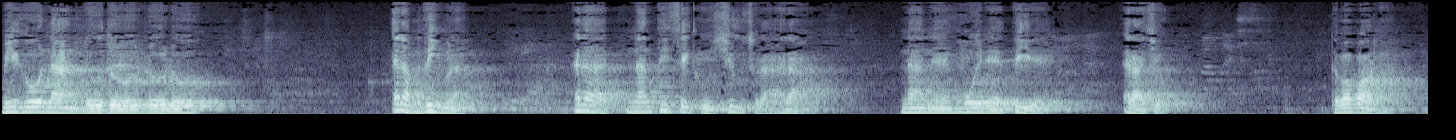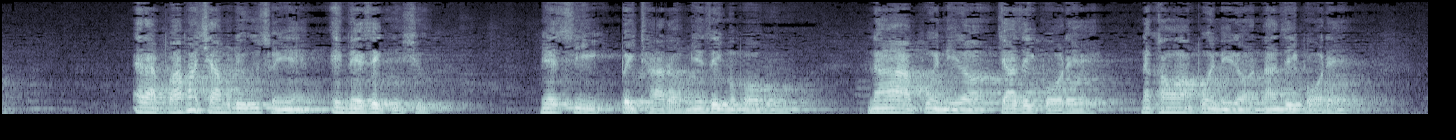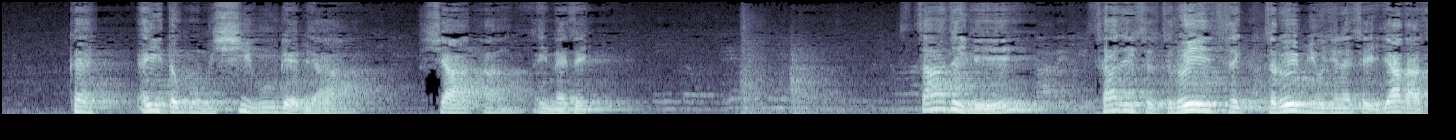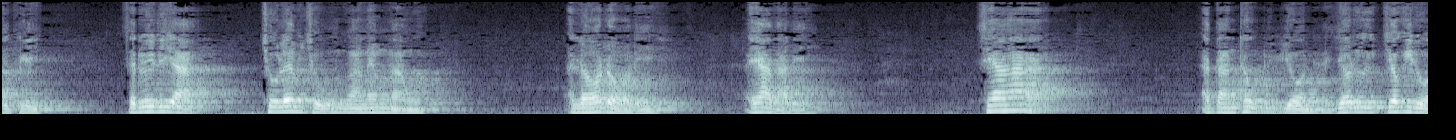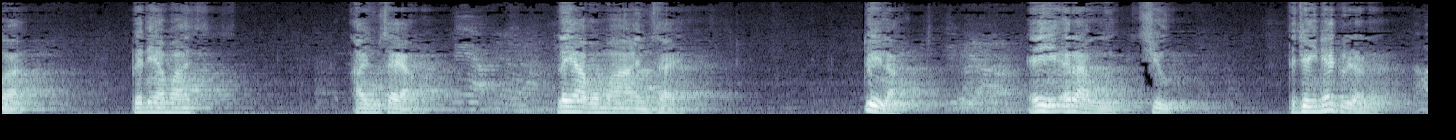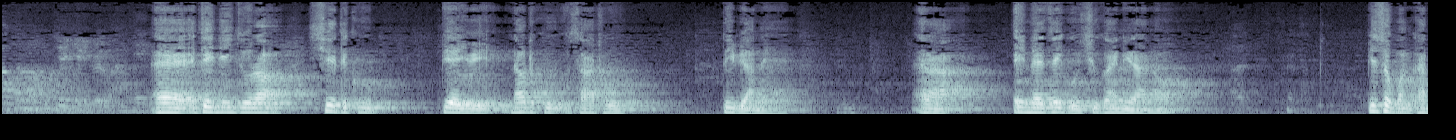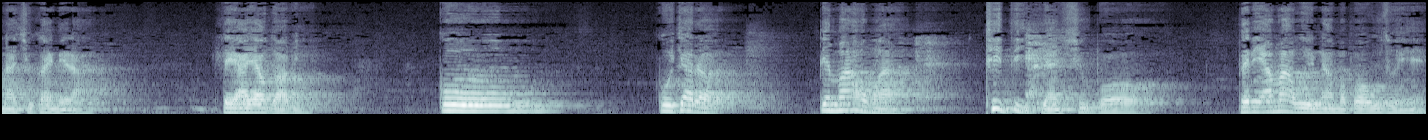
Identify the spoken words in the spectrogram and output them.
မိโกနာလိုလိုလိုလိုအဲ့ဒါမသိဘူးလားအဲ့ဒါနန္တိစိတ်ကိုရှုဆိုတာအဲ့ဒါနာနဲ့မွေးတယ်သိတယ်အဲ့ဒါရှုသဘောပေါက်လားအဲ့ဒါဘာမှရှာမတွေ့ဘူးဆိုရင်အိမ်နယ်စိတ်ကိုရှုမျက်စိပိတ်ထားတော့မြင်စိတ်မပေါ်ဘူး နားပွင့်နေတော့ကြားစိတ်ပေါ်တယ်နှာခေါင်းကပွင့်နေတော့နားစိတ်ပေါ်တယ်ကဲအဲ့ဒီသုံးခုမရှိဘူးတဲ့ဗျာရှာအိမ်နယ်စိတ်စားစိတ်လေစားစိတ်ဆိုသရွေးစိတ်သရွေးမျိုးခြင်းတဲ့စိတ်ရတာစိတ်ကလေးသရွေးလေးကချိုလဲမချိုဘူးငံလဲမငံဘူးအလောတော်လေးအရသာလေး ဆရာကအတန်ထုတ်ပြီးပြောနေတယ်ယောဂီယောဂီတို့ကဘယ်နေရာမှာအာယုဆိုင်ရလျှာပေါ်မှာအာယုဆိုင်တွေ့လားအေးအဲ့ဒါကိုရှုတစ်ချိန်နဲ့တွေ့တာလားအဲအချိန်ချင်းဆိုတော့ရှေ့တစ်ခုပြည့်၍နောက်တစ်ခုအစားထိုးသိပြန်တယ်အဲ့ဒါ အိမ်တဲ့စိတ်ကိုရှုခိုင်းနေတာနော်ပြစ္ဆုတ်ပံခန္ဓာရှုခိုင်းနေတာတရားရောက်သွားပြီကိုကိုကြတော့တင်မအောင်မှာထိတိပြန်ရှုဖို့ဘယ်နေရာမှဝေဒနာမပေါ်ဘူးဆိုရင်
